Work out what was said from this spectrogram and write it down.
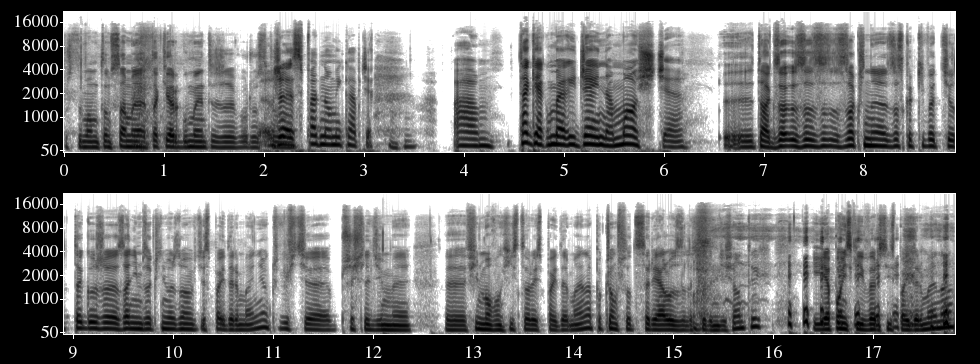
Po prostu mam tam same takie argumenty, że po prostu... Że spadną mi kapcie. Mhm. Um, tak jak Mary Jane na moście. Yy, tak, za, za, za, zacznę zaskakiwać cię od tego, że zanim zaczniemy rozmawiać o Spider-Manie, oczywiście prześledzimy y, filmową historię Spider-Mana, począwszy od serialu z lat 70. i japońskiej wersji Spider-Mana.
